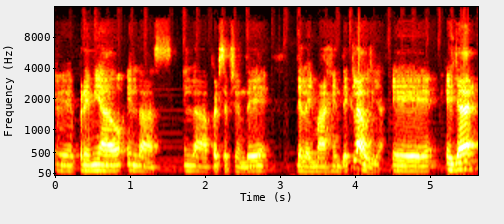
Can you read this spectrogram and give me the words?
eh, premiado en, las, en la percepción de, de la imagen de Claudia. Eh, ella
